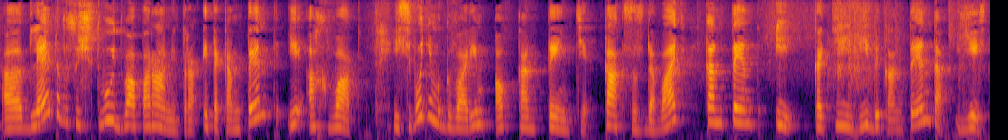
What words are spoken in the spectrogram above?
А, для этого существует два параметра. Это контент и охват. И сегодня мы говорим о контенте. Как создавать контент и какие виды контента есть.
